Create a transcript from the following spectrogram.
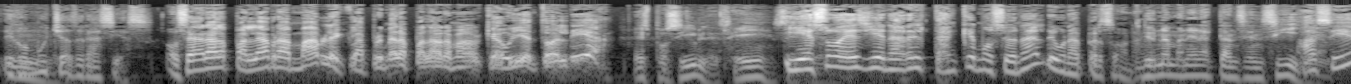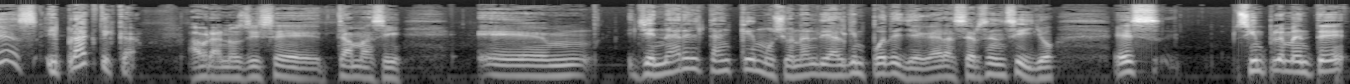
Dijo, mm. muchas gracias. O sea, era la palabra amable, la primera palabra amable que oí en todo el día. Es posible, sí, Y eso es llenar el tanque emocional de una persona. De una manera tan sencilla. Así es, y práctica. Ahora nos dice Tamasi, eh, llenar el tanque emocional de alguien puede llegar a ser sencillo. Es simplemente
